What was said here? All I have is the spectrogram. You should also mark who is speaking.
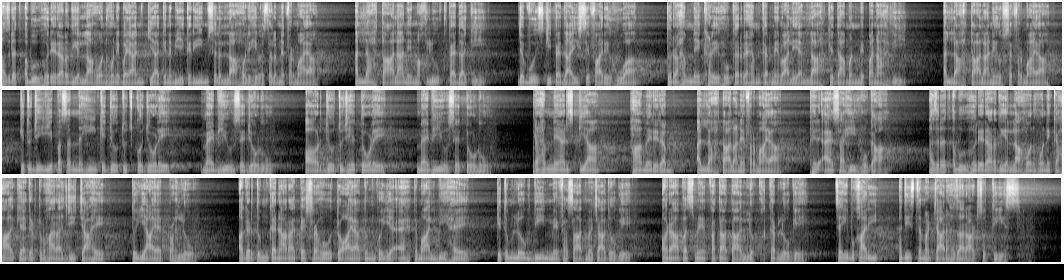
Speaker 1: حضرت ابو حریرہ رضی اللہ عنہ نے بیان کیا کہ نبی کریم صلی اللہ علیہ وسلم نے فرمایا، اللہ تعالیٰ نے مخلوق پیدا کی۔ جب وہ اس کی پیدائش سے فارغ ہوا، تو رحم نے کھڑے ہو کر رحم کرنے والے اللہ کے دامن میں پناہ لی۔ اللہ تعالیٰ نے اس سے فرمایا، کہ تجھے یہ پسند نہیں کہ جو تجھ کو جوڑے، میں بھی اسے جوڑوں، اور جو تجھے توڑے، میں بھی اسے توڑوں۔ رحم نے عرض کیا ہاں میرے رب، اللہ تعالیٰ نے فرمایا، پھر ایسا ہی ہوگا۔ حضرت ابو حریرہ رضی اللہ عنہ نے کہا کہ اگر تمہارا جی چاہے تو یہ آیت پڑھ لو۔ اگر تم کنارہ کش رہو تو آیا تم کو یہ احتمال بھی ہے کہ تم لوگ دین میں فساد مچا دو گے اور آپس میں قطع تعلق کر لوگے صحیح بخاری، حدیث نمبر چار ہزار آٹھ سو تیس۔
